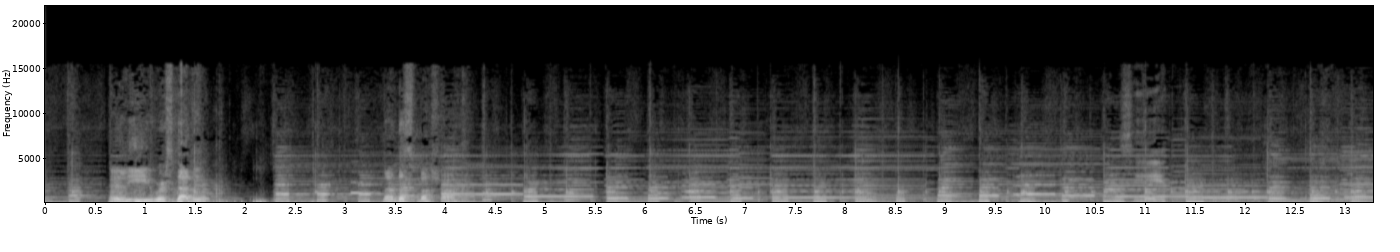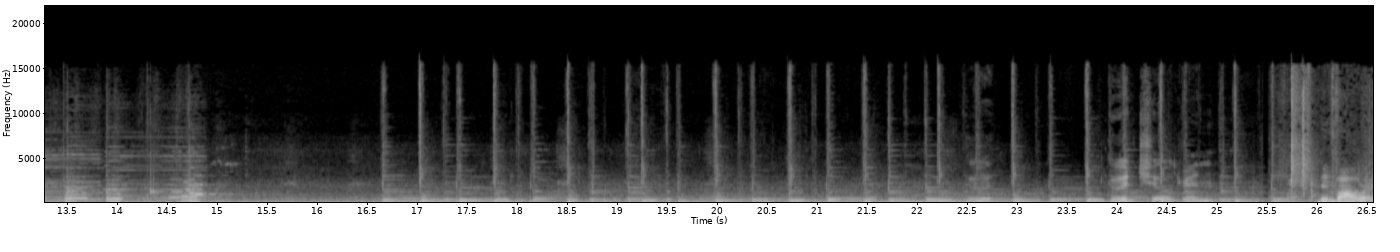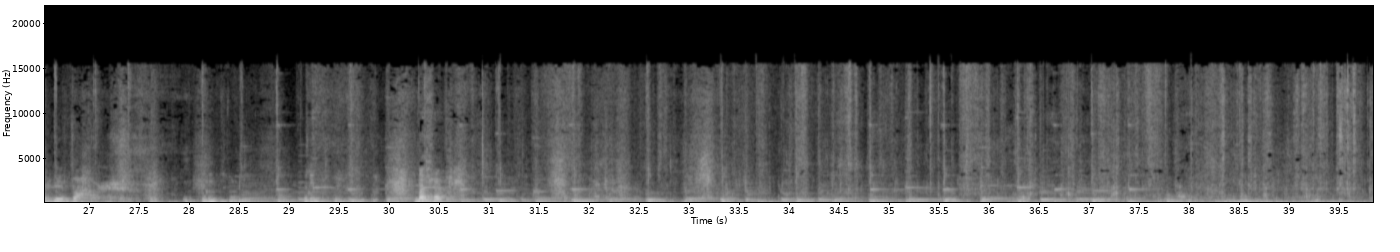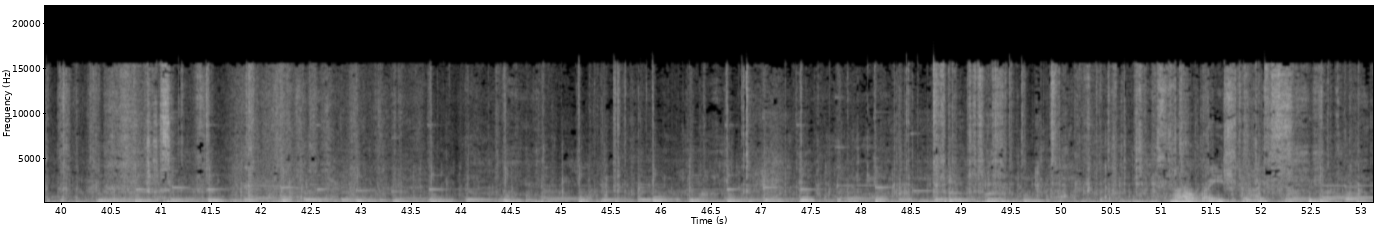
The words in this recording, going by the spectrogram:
Eli, where's daddy? No, that's Basha. Good children. Devour, devour. Basha. It's not a race, guys.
